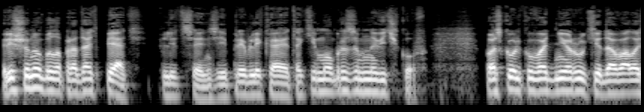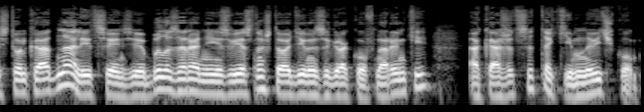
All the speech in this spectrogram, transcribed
Решено было продать пять лицензий, привлекая таким образом новичков. Поскольку в одни руки давалась только одна лицензия, было заранее известно, что один из игроков на рынке окажется таким новичком.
